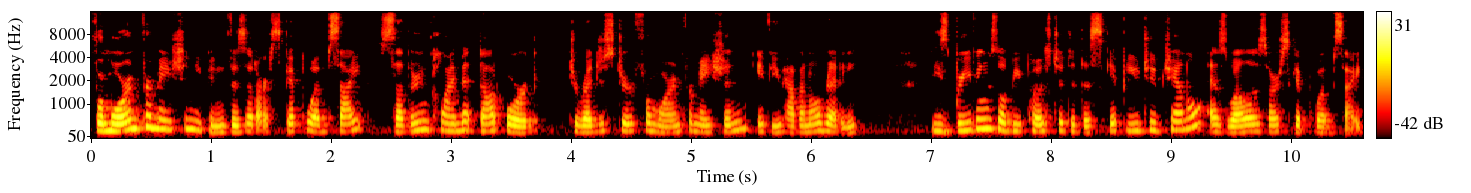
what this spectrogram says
For more information, you can visit our SCIPP website, southernclimate.org, to register for more information if you haven't already. These briefings will be posted to the SCIPP YouTube channel as well as our SCIPP website.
